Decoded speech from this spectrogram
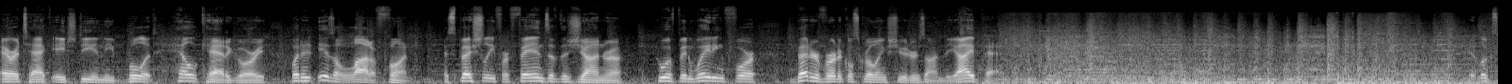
Air Attack HD in the bullet hell category, but it is a lot of fun, especially for fans of the genre who have been waiting for better vertical scrolling shooters on the iPad. Looks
